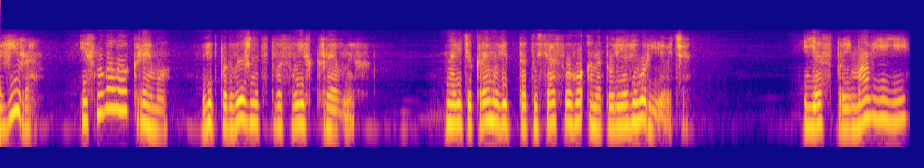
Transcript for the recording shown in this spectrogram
Віра існувала окремо від подвижництва своїх кревних, навіть окремо від татуся свого Анатолія Георгійовича. Я сприймав її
